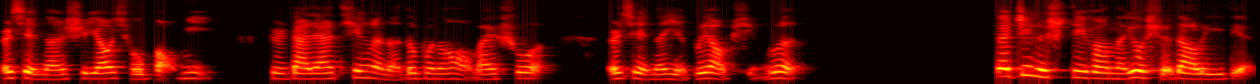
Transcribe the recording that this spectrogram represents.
而且呢是要求保密，就是大家听了呢都不能往外说，而且呢也不要评论。在这个地方呢，又学到了一点，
